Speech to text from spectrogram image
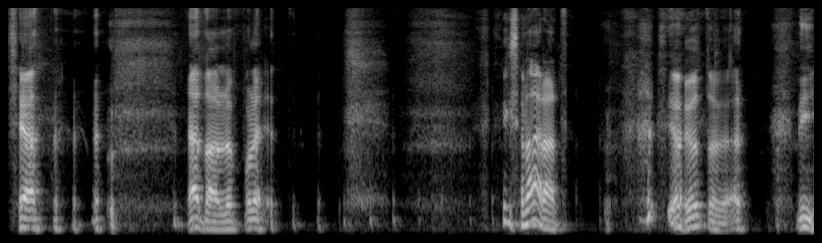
see on nädala lõpuleht miks sa naerad? sinu jutu peale. nii,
